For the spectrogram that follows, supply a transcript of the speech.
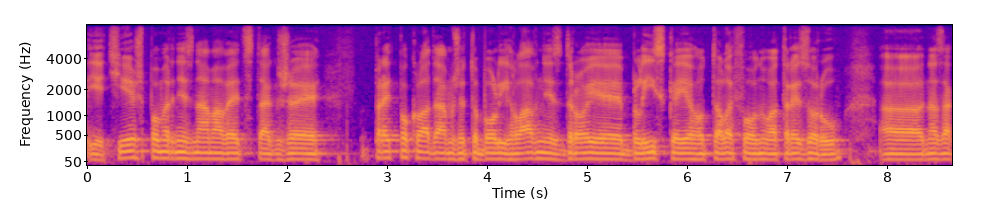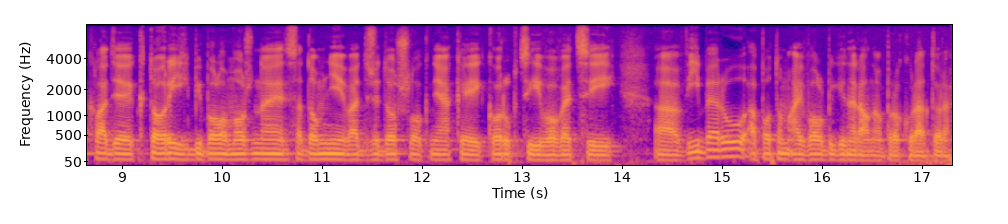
je tiež pomerne známa vec, takže Predpokladám, že to boli hlavne zdroje blízke jeho telefónu a trezoru, eh, na základe ktorých by bolo možné sa domnievať, že došlo k nejakej korupcii vo veci eh, výberu a potom aj voľby generálneho prokurátora.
